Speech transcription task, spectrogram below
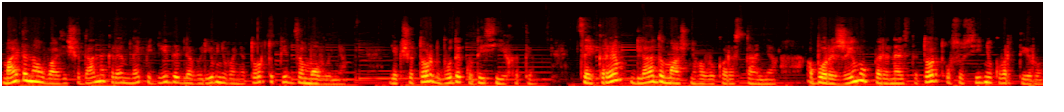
Майте на увазі, що даний крем не підійде для вирівнювання торту під замовлення, якщо торт буде кудись їхати. Цей крем для домашнього використання або режиму перенести торт у сусідню квартиру.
